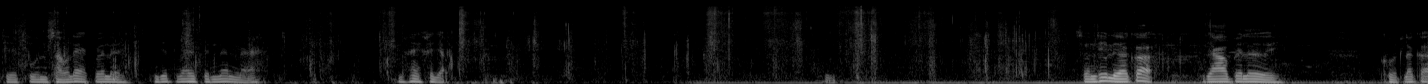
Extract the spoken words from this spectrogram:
เทปูนเสาแรกไว้เลย ยึดไว้เป็นแน่นหนะไม่ให้ขยับ ส่วนที่เหลือก็ยาวไปเลย ขุดแล้วก็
